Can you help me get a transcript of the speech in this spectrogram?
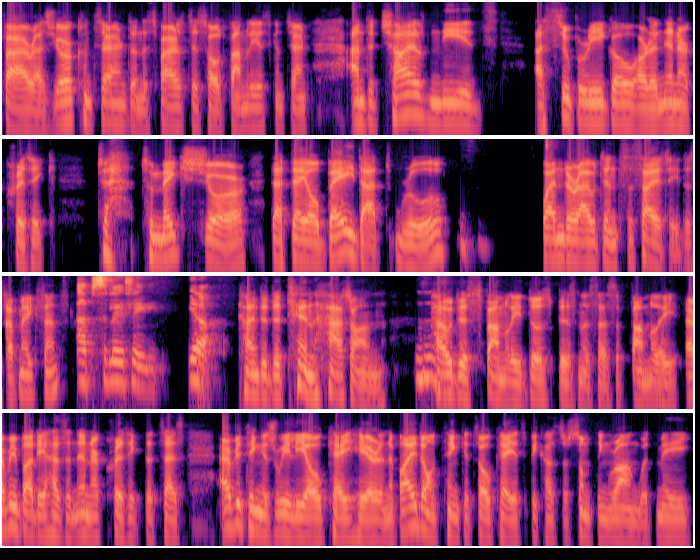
far as you're concerned and as far as this whole family is concerned. And the child needs a superego or an inner critic to, to make sure that they obey that rule mm-hmm. when they're out in society. Does that make sense? Absolutely. Yeah. Kind of the tin hat on mm-hmm. how this family does business as a family. Everybody has an inner critic that says everything is really okay here. And if I don't think it's okay, it's because there's something wrong with me.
